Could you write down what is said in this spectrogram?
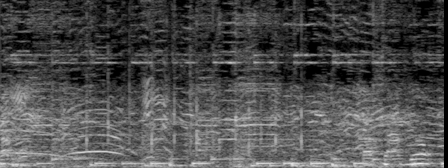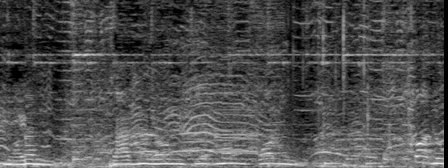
ครับผมกับสามยกหมวยนั่นชาญนรงค์เกียรติมงคลก็ดู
